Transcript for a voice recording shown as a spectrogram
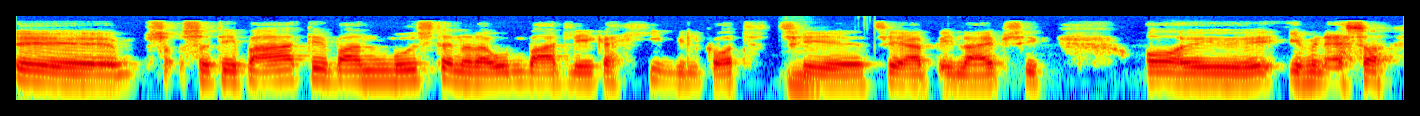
Øh, så, så det, er bare, det er bare en modstander, der åbenbart ligger helt vildt godt til, mm. til RB Leipzig. Og øh, jamen altså,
